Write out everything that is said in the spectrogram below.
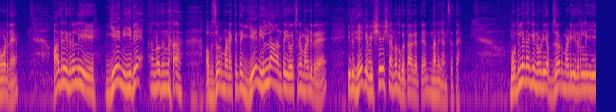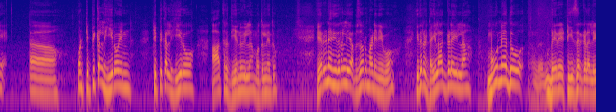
ನೋಡಿದೆ. ಆದರೆ ಇದರಲ್ಲಿ ಏನು ಇದೆ ಅನ್ನೋದನ್ನು ಅಬ್ಸರ್ವ್ ಮಾಡೋಕ್ಕಿಂತ ಏನಿಲ್ಲ ಅಂತ ಯೋಚನೆ ಮಾಡಿದರೆ ಇದು ಹೇಗೆ ವಿಶೇಷ ಅನ್ನೋದು ಗೊತ್ತಾಗುತ್ತೆ ಅಂತ ನನಗನ್ಸುತ್ತೆ ಮೊದಲನೇದಾಗಿ ನೋಡಿ ಅಬ್ಸರ್ವ್ ಮಾಡಿ ಇದರಲ್ಲಿ ಒಂದು ಟಿಪಿಕಲ್ ಹೀರೋಯಿನ್ ಟಿಪಿಕಲ್ ಹೀರೋ ಆ ಥರದ್ದು ಏನೂ ಇಲ್ಲ ಮೊದಲನೇದು. ಎರಡನೇದು ಇದರಲ್ಲಿ ಅಬ್ಸರ್ವ್ ಮಾಡಿ ನೀವು ಇದರ ಡೈಲಾಗ್ಗಳೇ ಇಲ್ಲ. ಮೂರನೇದು ಬೇರೆ ಟೀಸರ್ಗಳಲ್ಲಿ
